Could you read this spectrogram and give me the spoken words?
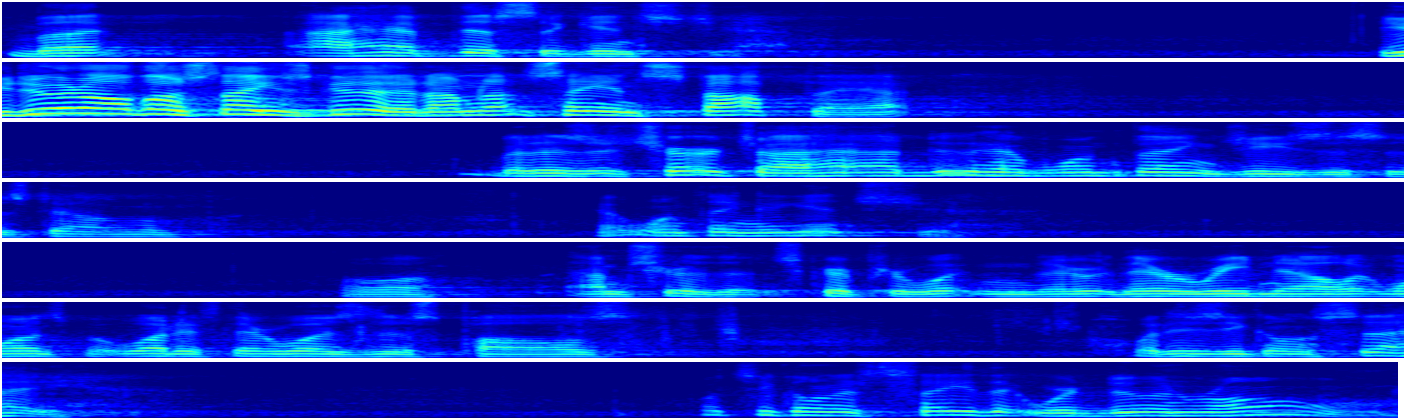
But I have this against you. You're doing all those things good. I'm not saying stop that. But as a church, I, I do have one thing Jesus is telling them. Got one thing against you. Well, I'm sure that scripture wouldn't, they're, they're reading it all at once, but what if there was this pause? What is he going to say? What's he going to say that we're doing wrong?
